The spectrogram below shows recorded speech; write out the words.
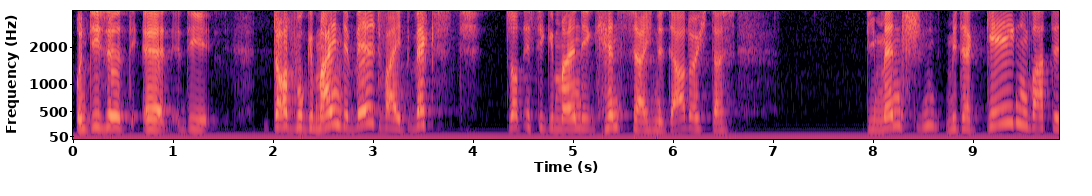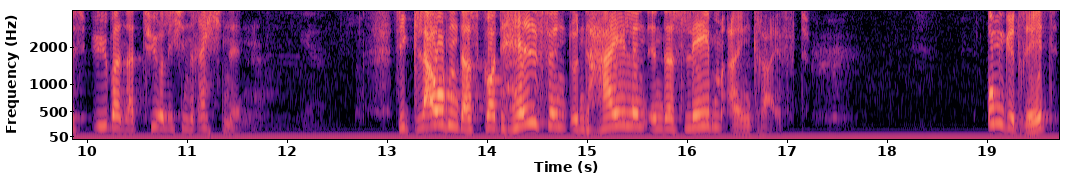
Und diese, äh, die, dort, wo Gemeinde weltweit wächst, Dort ist die Gemeinde gekennzeichnet dadurch, dass die Menschen mit der Gegenwart des Übernatürlichen rechnen. Sie glauben, dass Gott helfend und heilend in das Leben eingreift. Umgedreht,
